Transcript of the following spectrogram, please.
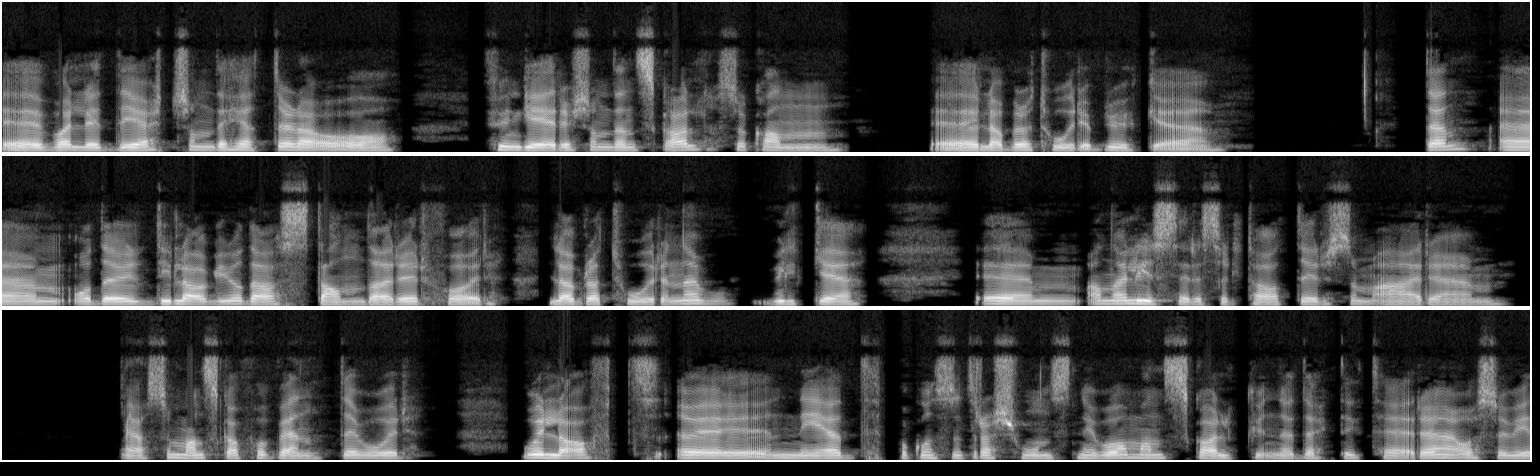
eh, validert, som det heter, da, og fungerer som den skal, så kan Eh, laboratoriet bruke den. Og det, de lager jo da standarder for laboratoriene, hvilke analyseresultater som er ja, som man skal forvente, hvor, hvor lavt uh, ned på konsentrasjonsnivå man skal kunne detektere, osv.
